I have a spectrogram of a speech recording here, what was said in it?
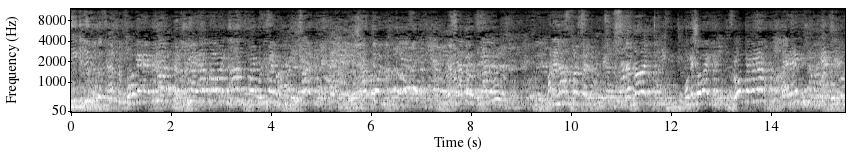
Okay, everyone, we have our last. Shut, shut down. Seven, seven. One last person. Okay, so I, roll camera and.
